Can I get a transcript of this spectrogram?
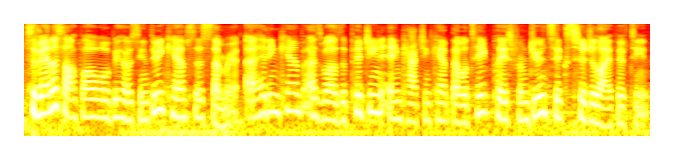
Savanna Softball will be hosting three camps this summer a hitting camp as well as a pitching and catching camp that will take place from June 6th to July 15th,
